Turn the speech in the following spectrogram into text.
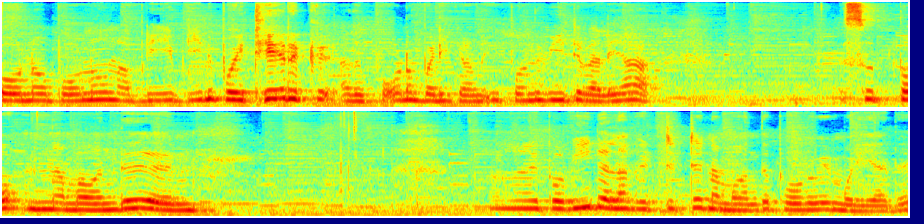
போகணும் போகணும் அப்படி இப்படின்னு போயிட்டே இருக்குது அது போகணும் படிக்கணும் இப்போ வந்து வீட்டு வேலையாக சுத்தம். நம்ம வந்து இப்போ வீடெல்லாம் விட்டுட்டு நம்ம வந்து போகவே முடியாது.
